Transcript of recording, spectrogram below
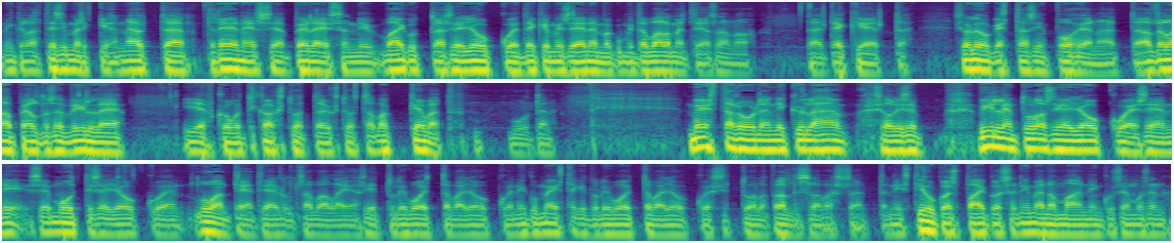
minkälaista esimerkkiä hän näyttää treeneissä ja peleissä, niin vaikuttaa siihen joukkueen tekemiseen enemmän kuin mitä valmentaja sanoo tai tekee, että se oli oikeastaan siinä pohjana, että ajatellaan Peltosen Ville, IFK voitti 2011 vaikka kevät muuten mestaruuden, niin kyllähän se oli se Villen tulo siihen joukkueeseen, niin se muutti sen joukkueen luonteen tietyllä tavalla ja siitä tuli voittava joukkue, niin kuin meistäkin tuli voittava joukkue sitten tuolla Peltislavassa, että niissä tiukoissa paikoissa nimenomaan niin kuin semmoisen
